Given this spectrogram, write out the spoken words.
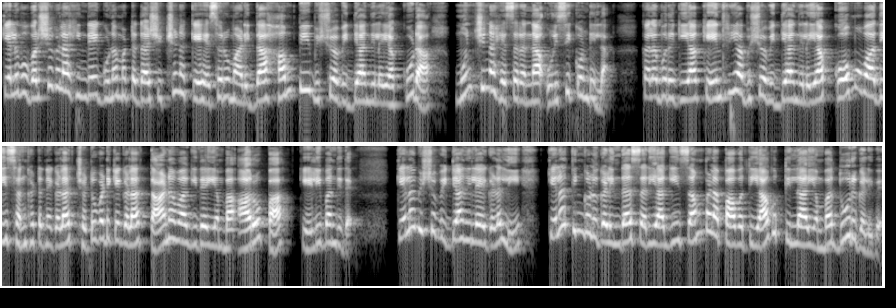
ಕೆಲವು ವರ್ಷಗಳ ಹಿಂದೆ ಗುಣಮಟ್ಟದ ಶಿಕ್ಷಣಕ್ಕೆ ಹೆಸರು ಮಾಡಿದ್ದ ಹಂಪಿ ವಿಶ್ವವಿದ್ಯಾನಿಲಯ ಕೂಡ ಮುಂಚಿನ ಹೆಸರನ್ನ ಉಳಿಸಿಕೊಂಡಿಲ್ಲ. ಕಲಬುರಗಿಯ ಕೇಂದ್ರೀಯ ವಿಶ್ವವಿದ್ಯಾನಿಲಯ ಕೋಮುವಾದಿ ಸಂಘಟನೆಗಳ ಚಟುವಟಿಕೆಗಳ ತಾಣವಾಗಿದೆ ಎಂಬ ಆರೋಪ ಕೇಳಿಬಂದಿದೆ. ಕೆಲ ವಿಶ್ವವಿದ್ಯಾನಿಲಯಗಳಲ್ಲಿ ಕೆಲ ತಿಂಗಳುಗಳಿಂದ ಸರಿಯಾಗಿ ಸಂಬಳ ಪಾವತಿಯಾಗುತ್ತಿಲ್ಲ ಎಂಬ ದೂರುಗಳಿವೆ.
